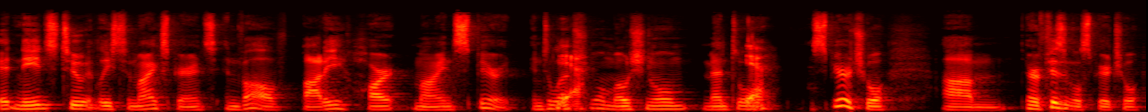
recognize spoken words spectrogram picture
it needs to, at least in my experience, involve body, heart, mind, spirit, intellectual, yeah. emotional, mental, spiritual, um, or physical, spiritual.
